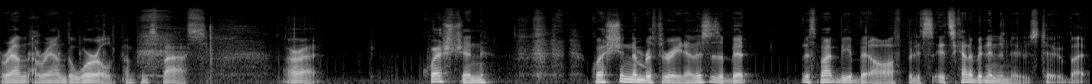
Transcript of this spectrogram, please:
around around the world. Pumpkin spice. All right. Question. Question number three. Now this is a bit. This might be a bit off, but it's it's kind of been in the news too. But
